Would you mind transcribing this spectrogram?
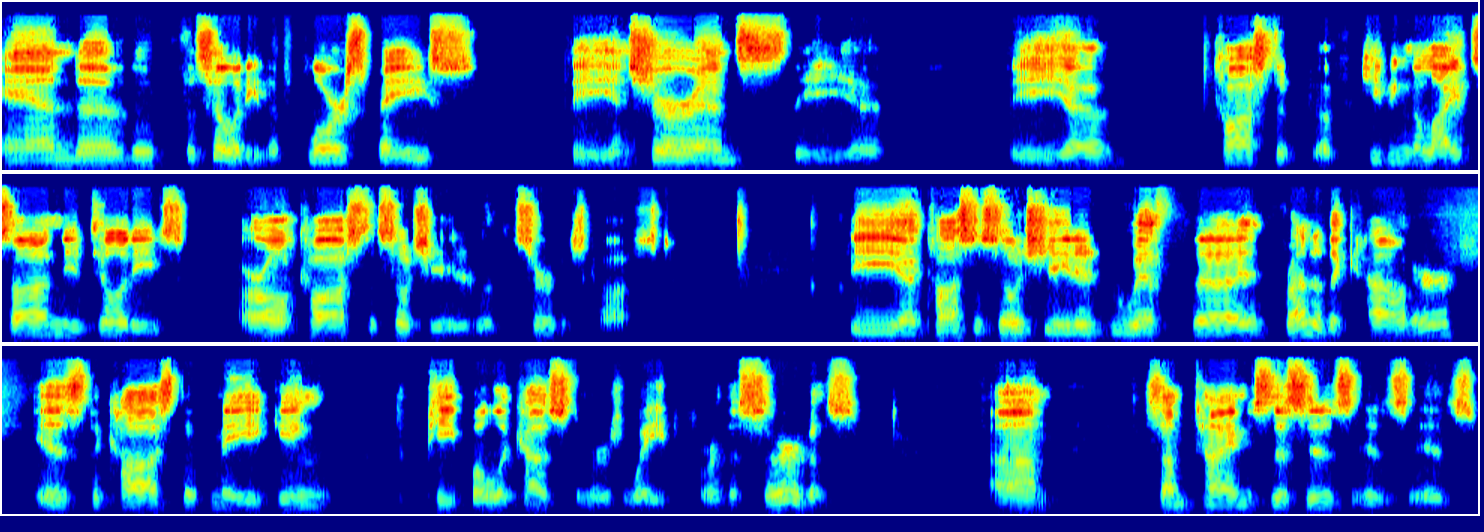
and uh, the facility, the floor space, the insurance, the uh, the uh, cost of, of, keeping the lights on, the utilities are all costs associated with the service cost. The uh, cost associated with uh, in front of the counter is the cost of making the people, the customers wait for the service. Um, Sometimes this is, is, is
